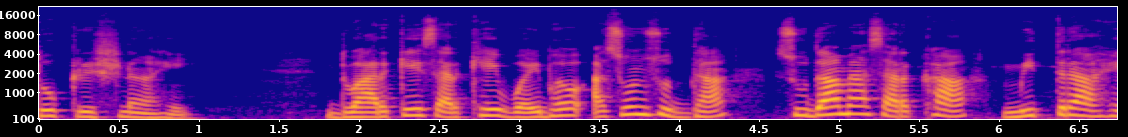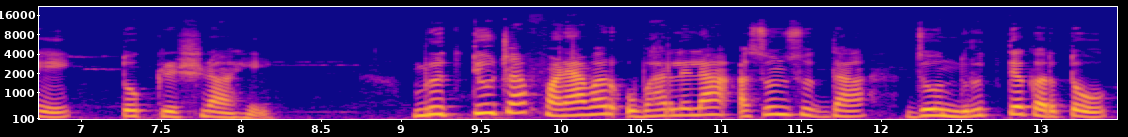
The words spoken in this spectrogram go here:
तो कृष्ण आहे. द्वारकेसारखे वैभव असूनसुद्धा सुदाम्यासारखा मित्र आहे तो कृष्ण आहे. मृत्यूच्या फण्यावर उभारलेला असूनसुद्धा जो नृत्य करतो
